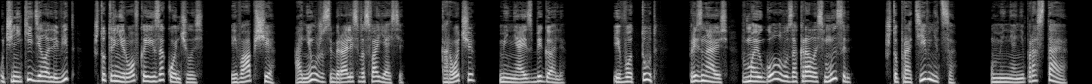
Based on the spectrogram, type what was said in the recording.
ученики делали вид, что тренировка их закончилась. И вообще, они уже собирались в освояси. Короче, меня избегали. И вот тут, признаюсь, в мою голову закралась мысль, что противница у меня непростая.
